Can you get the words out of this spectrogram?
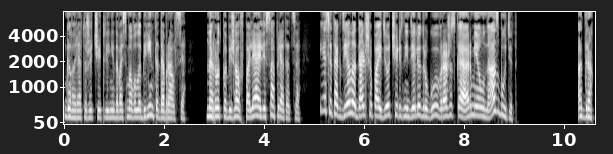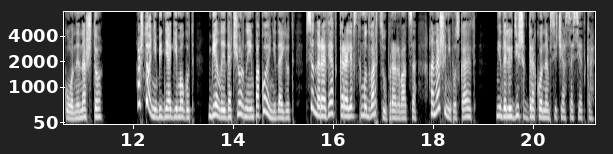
Говорят, уже чуть ли не до восьмого лабиринта добрался. Народ побежал в поля и леса прятаться. Если так дело дальше пойдет, через неделю-другую вражеская армия у нас будет. А драконы на что? А что они, бедняги, могут? Белые да черные им покоя не дают. Все норовят к королевскому дворцу прорваться, а наши не пускают. Не до людишек драконам сейчас, соседка.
